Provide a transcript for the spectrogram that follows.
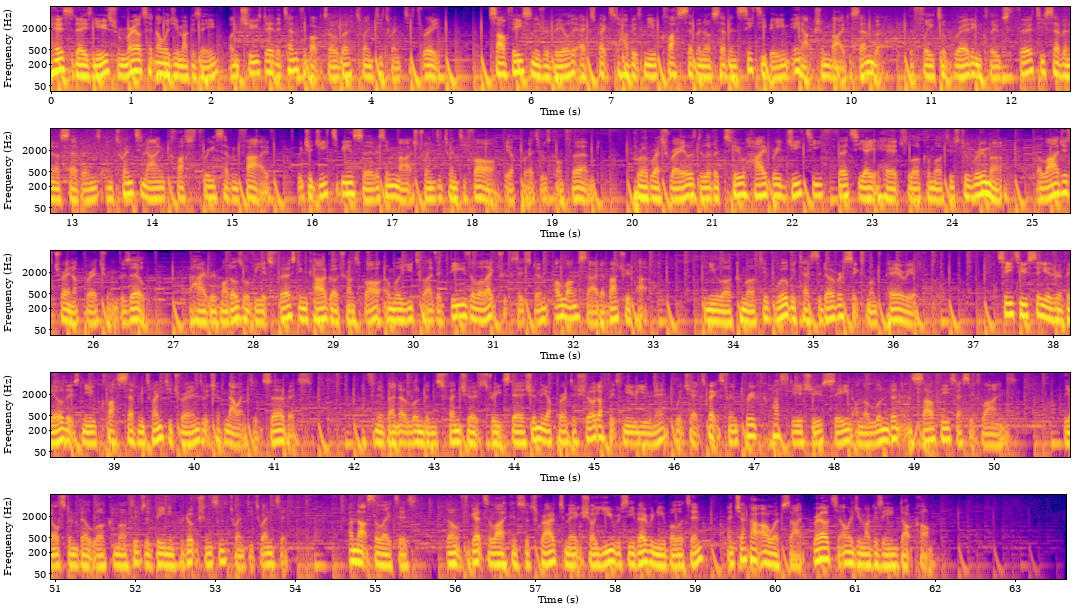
And here's today's news from Rail Technology Magazine on Tuesday, the 10th of October 2023. Southeastern has revealed it expects to have its new Class 707 Citybeam in action by December. The fleet upgrade includes 30 707s and 29 Class 375, which are due to be in service in March 2024, the operator has confirmed. Progress Rail has delivered two hybrid GT38H locomotives to Rumo, the largest train operator in Brazil. Hybrid models will be its first in cargo transport and will utilise a diesel electric system alongside a battery pack. The new locomotive will be tested over a six month period. C2C has revealed its new Class 720 trains, which have now entered service. At an event at London's Fenchurch Street station, the operator showed off its new unit, which expects to improve capacity issues seen on the London and South East Essex lines. The Alstom built locomotives have been in production since 2020. And that's the latest. Don't forget to like and subscribe to make sure you receive every new bulletin, and check out our website, railtechnologymagazine.com.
